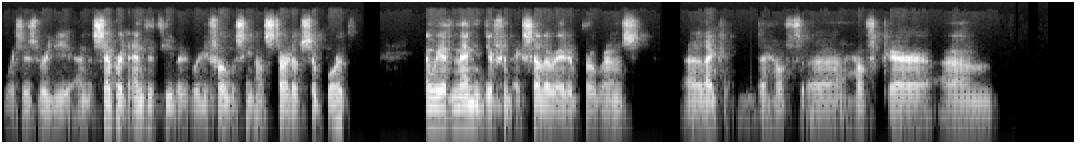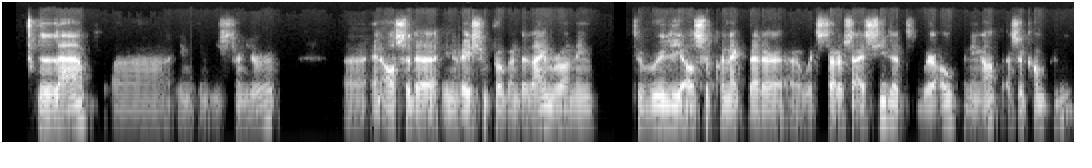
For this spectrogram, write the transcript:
which is really a separate entity, but really focusing on startup support. And we have many different accelerator programs uh, like the health uh, healthcare um, lab uh, in, in Eastern Europe, uh, and also the innovation program that I'm running to really also connect better uh, with startups. I see that we're opening up as a company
